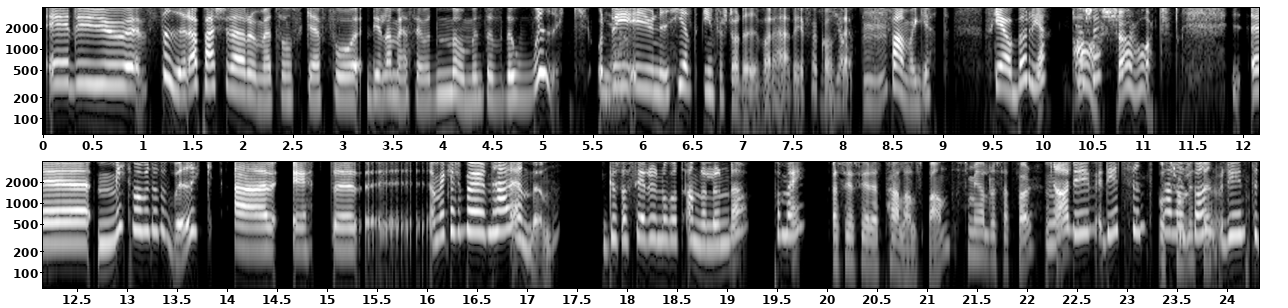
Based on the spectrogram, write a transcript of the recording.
är det ju fyra pers i det här rummet som ska få dela med sig av ett moment of the week. Och Ja. det är ju ni helt införstådda i vad det här är för koncept. Mm. Fan vad gött. Ska jag börja kanske? Ja, kör hårt. Eh, mitt moment of the week är ett... Eh, ja, men jag kanske börjar den här änden. Gustav, ser du något annorlunda på mig? Alltså jag ser ett pärlhalsband som jag aldrig har sett förr. Ja, det är, det är ett fint pärlhalsband. Det är inte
